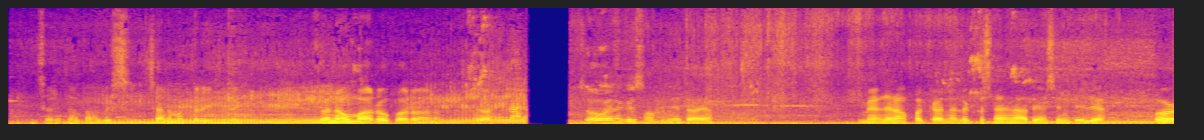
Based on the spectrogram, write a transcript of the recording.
Ang sarap ng pagis. Sana magtuloy-tuloy. Sana umaraw para ano. So okay na guys, makabili na tayo. Meron na lang pagka nalagpas na natin yung Centella. Or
